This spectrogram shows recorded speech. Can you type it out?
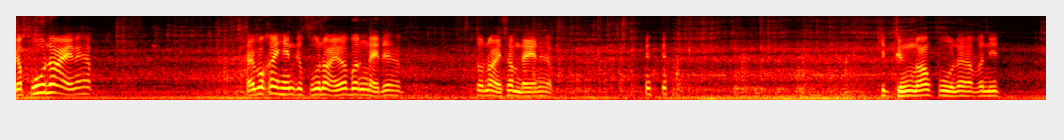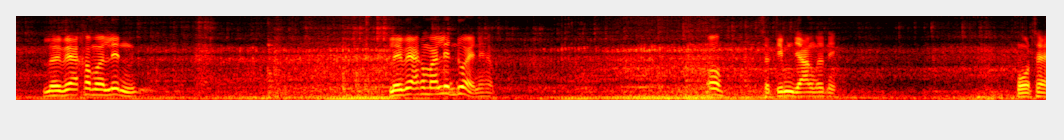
กระปูหน่อยนะครับใครบ่เคยเห็นกระปูหน่อยมาเบิ่งไหนเด้อครับ ตัวหน่อยซ้ำใดนะครับ คิดถึงน้องปูนะครับ วันนี้เลยแวะเข้ามาเล่น เลยแวะเข้ามาเล่นด้วยนะครับ โอ้สติมยางแล้วนี่โหดแท้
